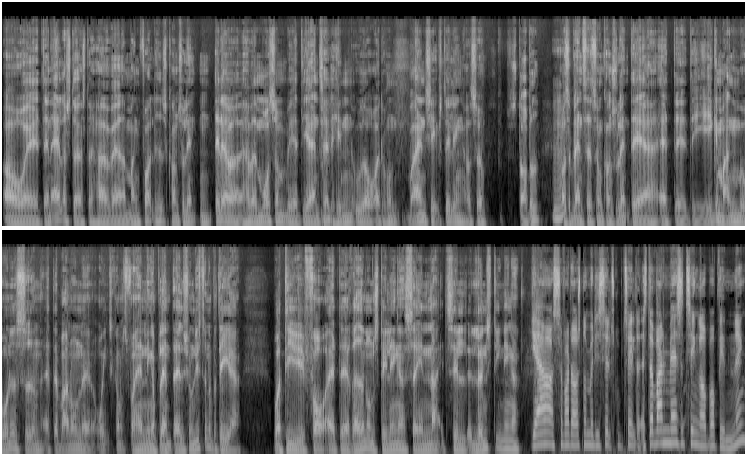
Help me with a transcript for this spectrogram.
Og øh, den allerstørste har været mangfoldighedskonsulenten. Det, der har været morsomt ved, at de har ansat hende, udover at hun var i en chefstilling, og så stoppede, mm. og så blev ansat som konsulent, det er, at øh, det er ikke mange måneder siden, at der var nogle øh, overenskomstforhandlinger blandt alle journalisterne på DR, hvor de for at øh, redde nogle stillinger sagde nej til lønstigninger. Ja, og så var der også noget med, at de selv skulle betale. Altså, der var en masse ting op at vinde, ikke?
